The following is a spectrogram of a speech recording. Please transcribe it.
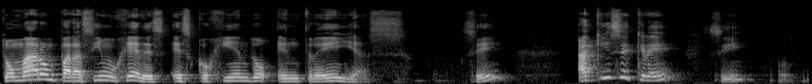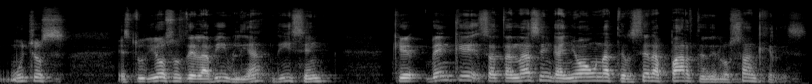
tomaron para sí mujeres, escogiendo entre ellas. ¿Sí? Aquí se cree, ¿sí? Muchos estudiosos de la Biblia dicen que ven que Satanás engañó a una tercera parte de los ángeles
